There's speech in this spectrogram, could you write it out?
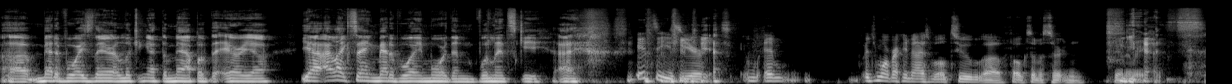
Uh, Medavoy's there looking at the map of the area yeah, I like saying Medavoy more than Walensky. I, it's easier. yes. And it's more recognizable to uh, folks of a certain generation. Yes.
